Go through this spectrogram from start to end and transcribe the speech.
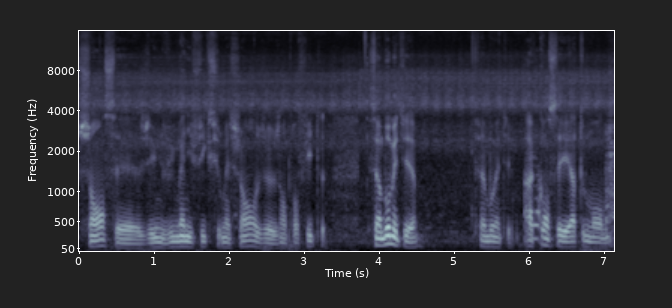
champ, j'ai une vue magnifique sur mes champs, j'en profite. C'est un beau métier, hein. c'est un beau métier, à conseiller à tout le monde.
